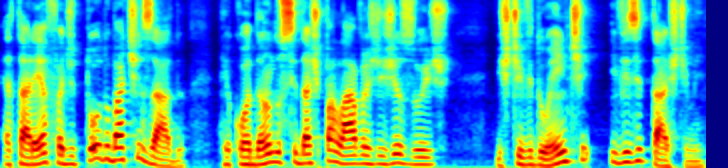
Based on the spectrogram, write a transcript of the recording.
é tarefa de todo batizado, recordando-se das palavras de Jesus: Estive doente e visitaste-me.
